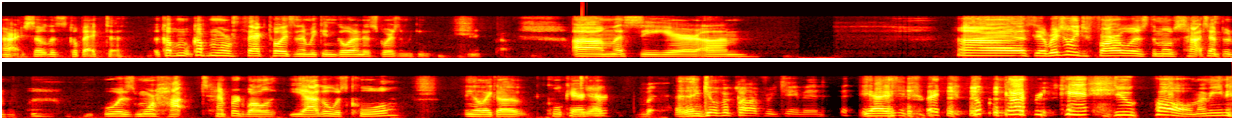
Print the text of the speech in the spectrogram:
All right, so let's go back to a couple, a couple more factoids, and then we can go on to scores, and we can. Um, let's see here. Um, uh, let's see. Originally, Jafar was the most hot-tempered, was more hot-tempered, while Iago was cool. You know, like a cool character. And then Gilbert Gottfried came in. Yeah, like, Gilbert Gottfried can't do calm. I mean,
